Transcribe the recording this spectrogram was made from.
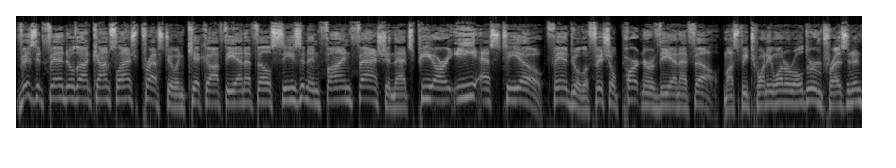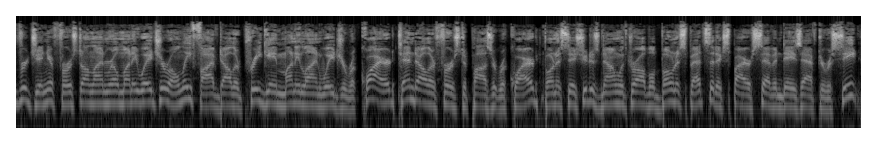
Visit fanduel.com slash presto and kick off the NFL season in fine fashion. That's P-R-E-S-T-O. FanDuel, official partner of the NFL. Must be 21 or older and present in Virginia. First online real money wager only. $5 pregame money line wager required. $10 first deposit required. Bonus issued is non-withdrawable bonus bets that expire seven days after receipt.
